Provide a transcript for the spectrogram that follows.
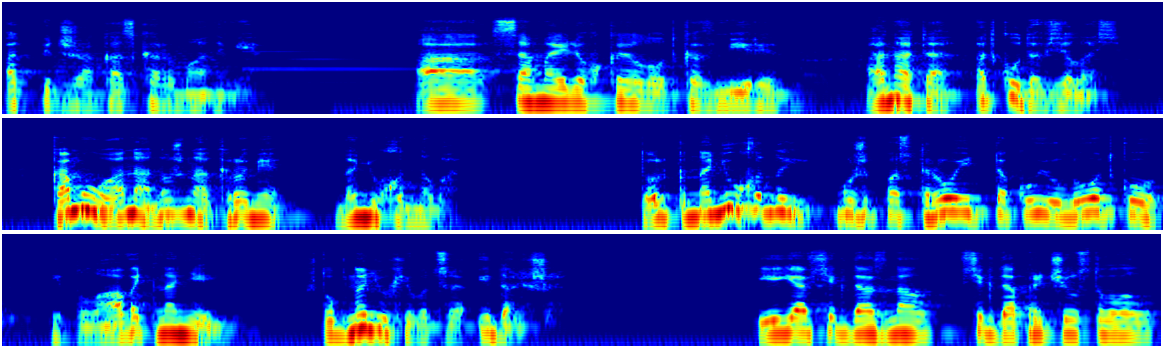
от пиджака с карманами. А самая легкая лодка в мире, она-то откуда взялась? Кому она нужна, кроме нанюханного? Только нанюханный может построить такую лодку и плавать на ней, чтобы нанюхиваться и дальше. И я всегда знал, всегда предчувствовал,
